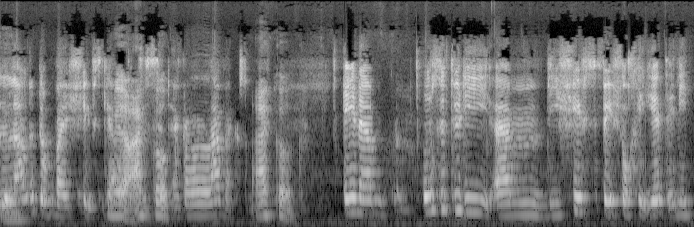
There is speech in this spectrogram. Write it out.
doen. love dit om by chef's counter Ja, ek sit. ook. Ek love it. Ek ook. En ehm um, ons het toe die ehm um, die chef special geëet en die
